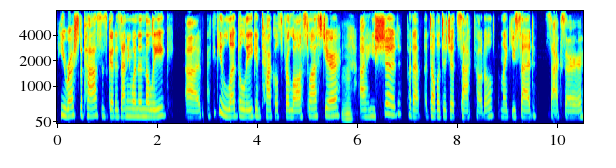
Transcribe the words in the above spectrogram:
he rushed the pass as good as anyone in the league. Uh, I think he led the league in tackles for loss last year. Mm-hmm. Uh, he should put up a double digit sack total. And like you said, sacks are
